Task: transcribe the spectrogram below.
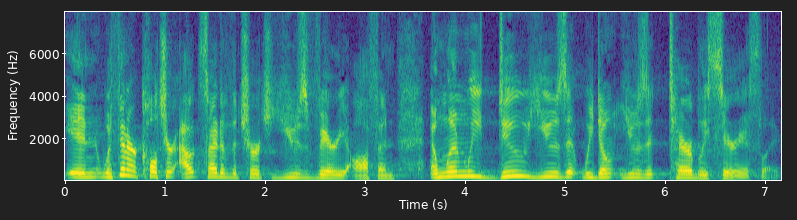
in within our culture outside of the church use very often and when we do use it we don't use it terribly seriously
